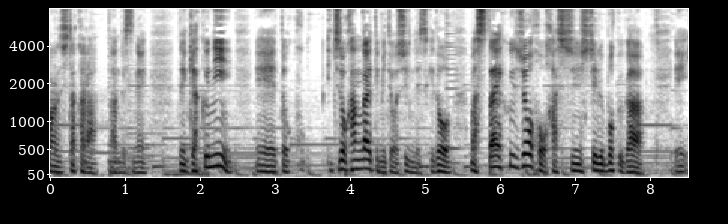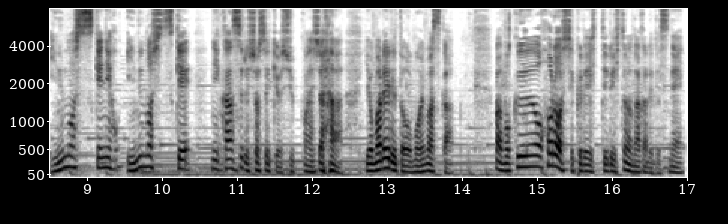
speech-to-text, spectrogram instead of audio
版したからなんですね。で、逆に、えっ、ー、と、一度考えてみてほしいんですけど、まあ、スタイフ情報を発信している僕が、えー、犬のしつけに、犬のしつけに関する書籍を出版したら読まれると思いますか？まあ、僕をフォローしてくれてる人の中でですね、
